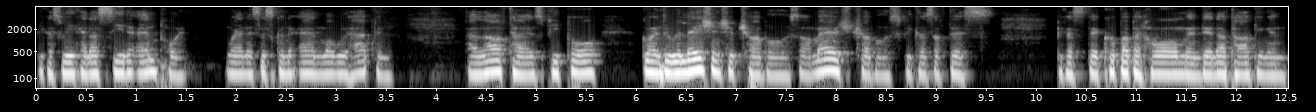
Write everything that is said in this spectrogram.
because we cannot see the end point. When is this going to end? What will happen? A lot of times people go into relationship troubles or marriage troubles because of this, because they coop up at home and they're not talking, and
